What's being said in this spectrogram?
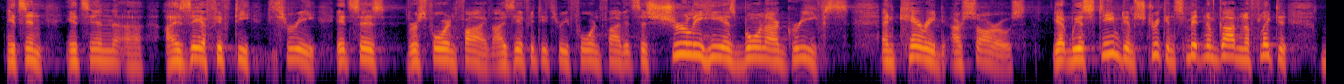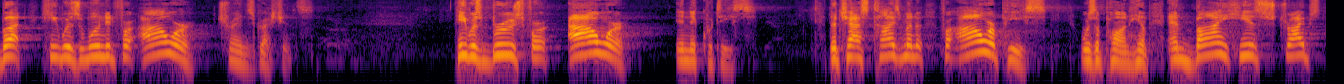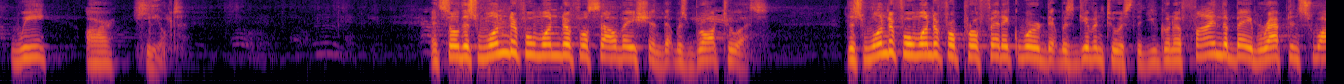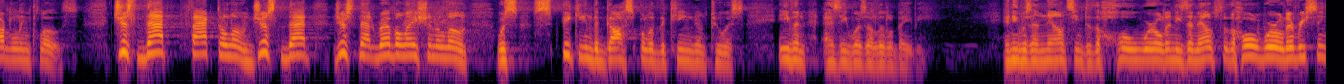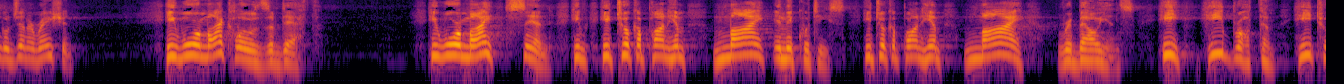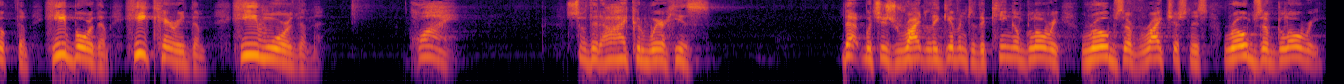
It's in, it's in uh, Isaiah 53. It says, verse 4 and 5, Isaiah 53, 4 and 5, it says, Surely he has borne our griefs and carried our sorrows. Yet we esteemed him stricken, smitten of God, and afflicted, but he was wounded for our transgressions. He was bruised for our iniquities. The chastisement for our peace was upon him, and by his stripes we are healed. And so, this wonderful, wonderful salvation that was brought to us this wonderful, wonderful prophetic word that was given to us that you're going to find the babe wrapped in swaddling clothes. Just that fact alone, just that, just that revelation alone was speaking the gospel of the kingdom to us, even as he was a little baby. And he was announcing to the whole world, and he's announced to the whole world every single generation. He wore my clothes of death. He wore my sin. He, he took upon him my iniquities. He took upon him my rebellions. He, he brought them, He took them, He bore them, He carried them, He wore them. Why? So that I could wear His. That which is rightly given to the King of glory robes of righteousness, robes of glory.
